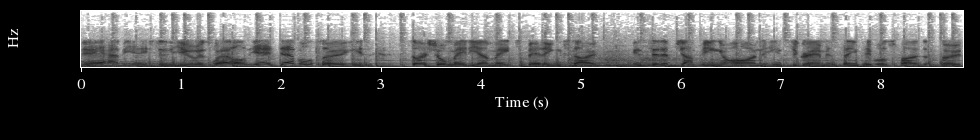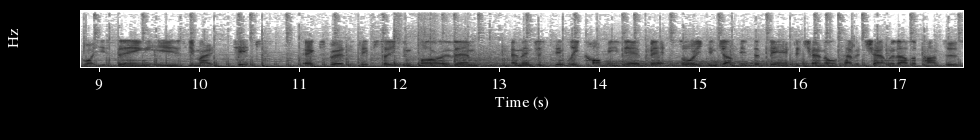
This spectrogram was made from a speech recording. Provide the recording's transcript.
Yeah, happy Easter to you as well. Yeah, Dabble so is social media meets betting. So instead of jumping on Instagram and seeing people's photos of food, what you're seeing is you make tips, experts tips so you can follow them and then just simply copy their bets. Or you can jump into banter channels, have a chat with other punters.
